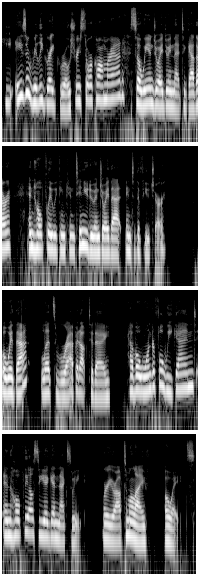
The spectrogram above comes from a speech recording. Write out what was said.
he is a really great grocery store comrade, so we enjoy doing that together, and hopefully we can continue to enjoy that into the future. But with that, let's wrap it up today. Have a wonderful weekend, and hopefully I'll see you again next week, where your optimal life awaits.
